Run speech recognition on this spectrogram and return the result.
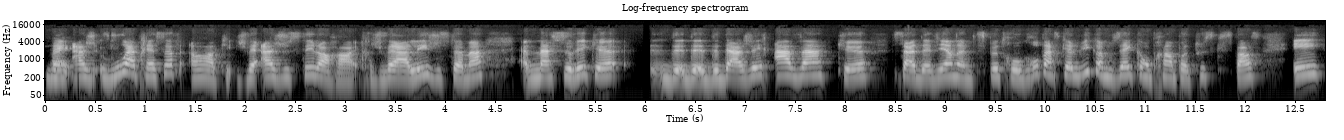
Ben, vous, après ça, ah, OK, je vais ajuster l'horaire. Je vais aller justement m'assurer que d'agir avant que ça devienne un petit peu trop gros parce que lui, comme je disais, il ne comprend pas tout ce qui se passe. Et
